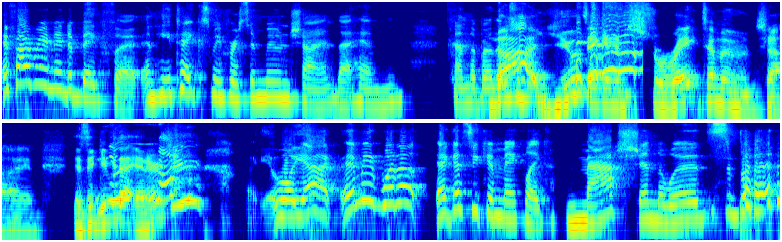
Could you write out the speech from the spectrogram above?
if I ran into Bigfoot and he takes me for some moonshine that him and the brothers Not you taking him straight to moonshine. Does he give you that energy? well yeah i mean what else? i guess you can make like mash in the woods but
